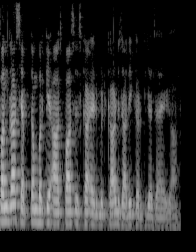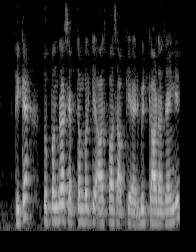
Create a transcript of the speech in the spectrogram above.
15 सितंबर के आसपास इसका एडमिट कार्ड जारी कर दिया जाएगा। ठीक है? तो 15 सितंबर के आसपास आपके एडमिट कार्ड आ जाएँगे।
